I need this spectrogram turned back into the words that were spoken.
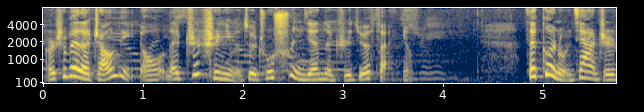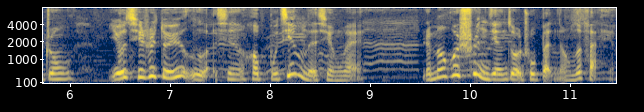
而是为了找理由来支持你们最初瞬间的直觉反应。在各种价值中，尤其是对于恶心和不敬的行为，人们会瞬间做出本能的反应，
